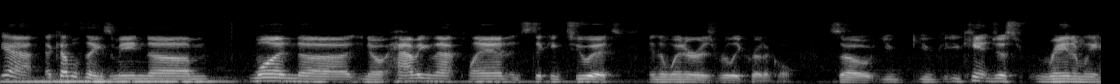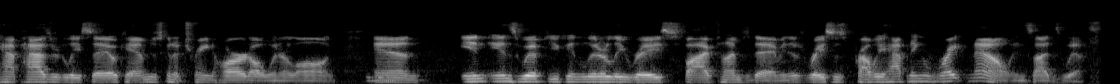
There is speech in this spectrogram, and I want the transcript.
Yeah, a couple things. I mean, um, one, uh, you know, having that plan and sticking to it in the winter is really critical. So you you you can't just randomly haphazardly say, okay, I'm just going to train hard all winter long. Mm-hmm. And in in Zwift, you can literally race five times a day. I mean, there's races probably happening right now inside Zwift.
